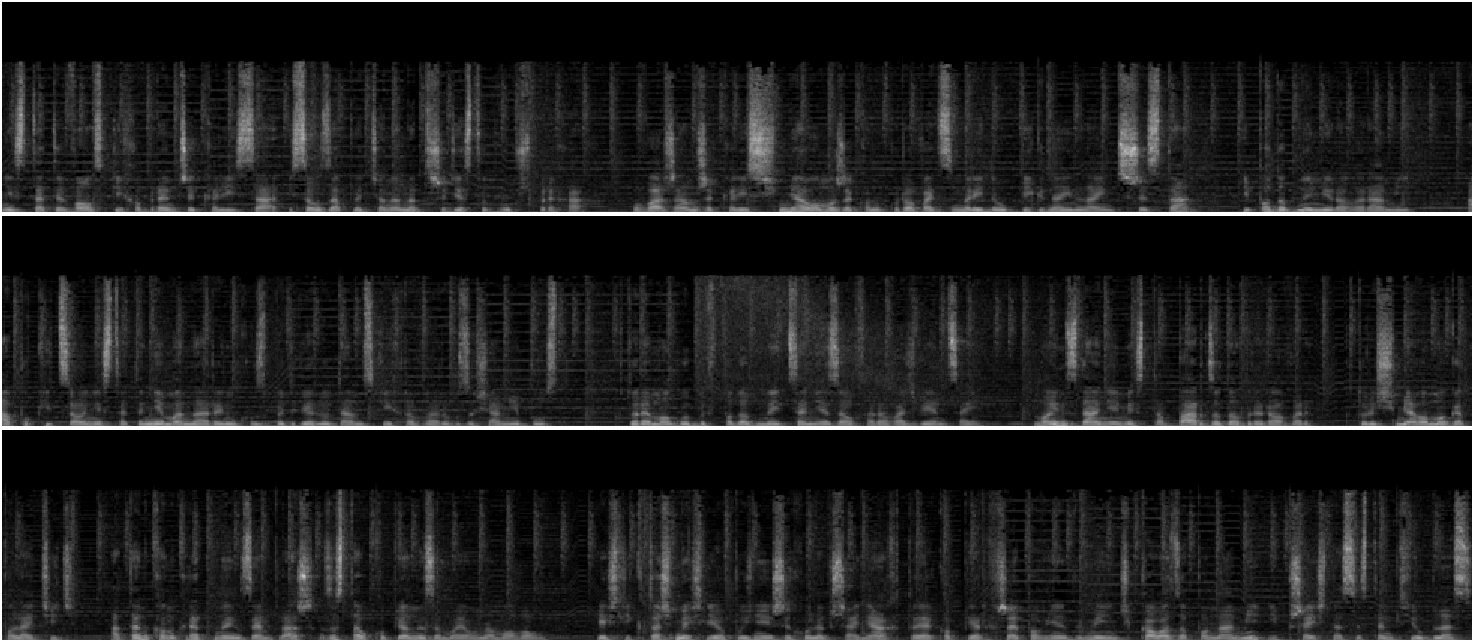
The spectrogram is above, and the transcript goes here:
niestety wąskich obręczy Kellisa i są zaplecione na 32 szprychach. Uważam, że Kellis śmiało może konkurować z Meridą Big Nine Line 300 i podobnymi rowerami, a póki co niestety nie ma na rynku zbyt wielu damskich rowerów z osiami Boost, które mogłyby w podobnej cenie zaoferować więcej. Moim zdaniem jest to bardzo dobry rower, który śmiało mogę polecić, a ten konkretny egzemplarz został kupiony za moją namową. Jeśli ktoś myśli o późniejszych ulepszeniach, to jako pierwsze powinien wymienić koła z oponami i przejść na system tubeless,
